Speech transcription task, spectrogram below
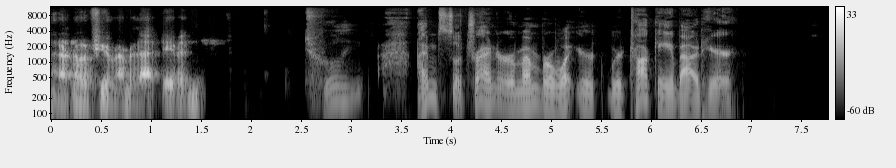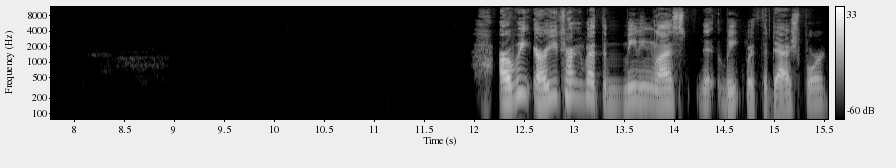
I don't know if you remember that, David. tooling. I'm still trying to remember what you're we're talking about here. Are we? Are you talking about the meeting last week with the dashboard?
